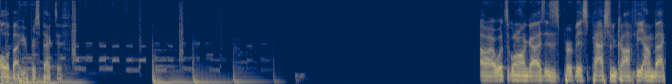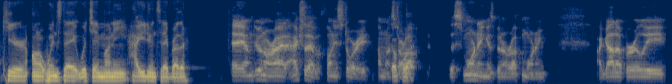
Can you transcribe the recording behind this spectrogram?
all about your perspective. All right, what's going on, guys? This is Purpose Passion Coffee. I'm back here on a Wednesday with Jay Money. How you doing today, brother? Hey, I'm doing all right. I actually have a funny story. I'm gonna Go start off. This morning has been a rough morning. I got up early,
